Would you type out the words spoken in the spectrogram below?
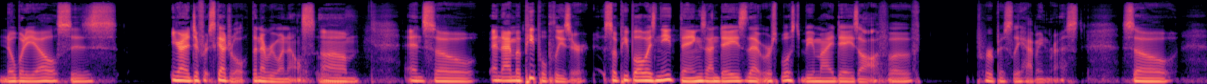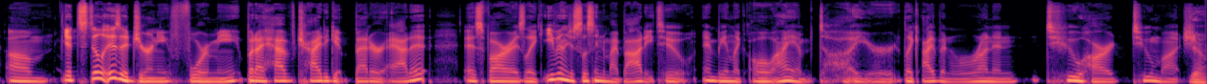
nobody else is? You're on a different schedule than everyone else. Mhm. Um, and so, and I'm a people pleaser. So people always need things on days that were supposed to be my days off of purposely having rest. So um, it still is a journey for me, but I have tried to get better at it as far as like even just listening to my body too and being like, oh, I am tired. Like I've been running too hard, too much. Yeah.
